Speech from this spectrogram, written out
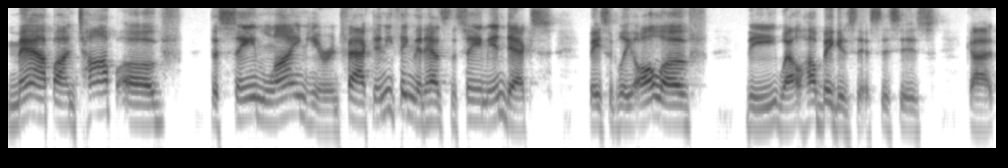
map on top of the same line here. In fact, anything that has the same index, basically all of the, well, how big is this? This is got,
